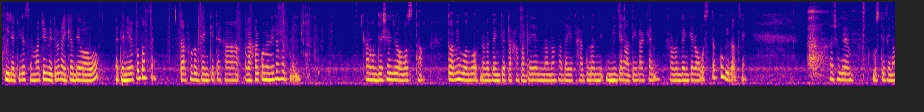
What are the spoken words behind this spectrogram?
খুঁড়া ঠিক আছে? মাটির ভেতরে রেখে দেওয়াও এতে নিরাপদ আছে। তারপরও ব্যাংকে টাকা রাখার কোনো নিরাপদ নেই। কারণ দেশের যে অবস্থা, তো আমি বলব আপনারা ব্যাংকে টাকা পাঠাইয়েন না না পাঠাইয়ে টাকাগুলো নিজের হাতে রাখেন। কারণ ব্যাংকের অবস্থা খুবই বাজে। আসলে বুঝতেছি না।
